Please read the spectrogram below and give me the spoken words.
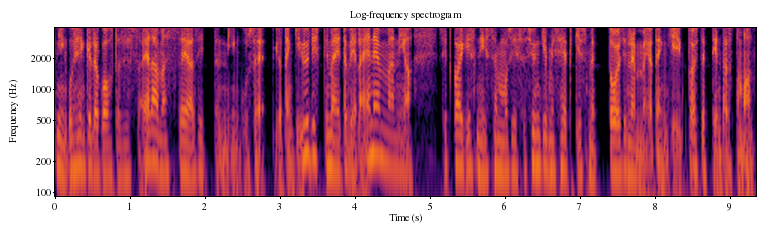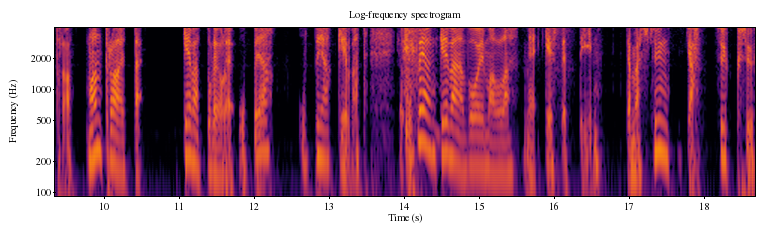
niin kuin henkilökohtaisessa elämässä ja sitten niin kuin se jotenkin yhdisti meitä vielä enemmän ja sitten kaikissa niissä semmoisissa synkimishetkissä me toisillemme jotenkin toistettiin tällaista mantraa, mantraa, että kevät tulee olemaan upea, upea kevät. Ja upean kevään voimalla me kestettiin tämä synkkä syksy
